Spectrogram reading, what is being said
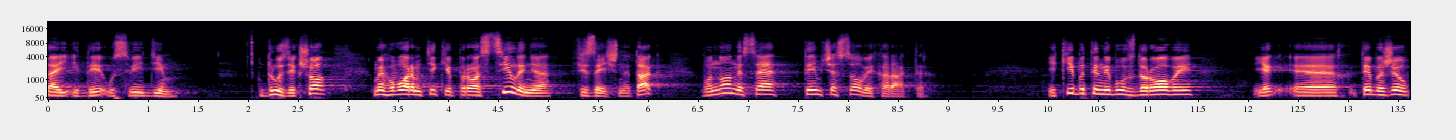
та й іди у свій дім. Друзі, якщо ми говоримо тільки про зцілення фізичне, так, воно несе тимчасовий характер. Який би ти не був здоровий, е, ти би жив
